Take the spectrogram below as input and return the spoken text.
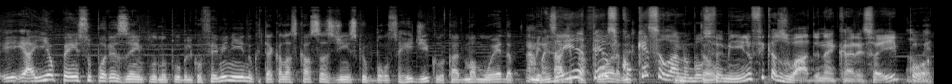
E aí eu penso, por exemplo, no público feminino, que tem aquelas calças jeans que o bolso é ridículo, cabe uma moeda. Ah, mas aí até fora, os, né? qualquer celular no bolso então... feminino fica zoado, né, cara? Isso aí, pô. Ah,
